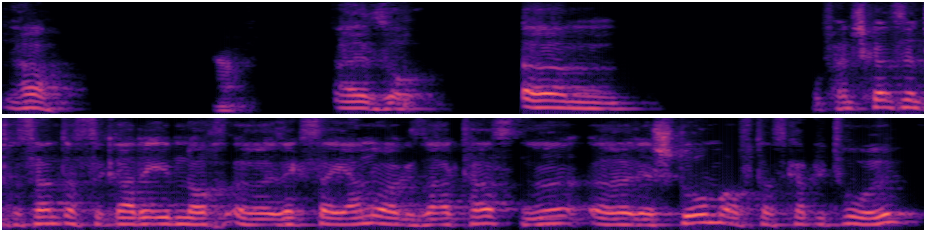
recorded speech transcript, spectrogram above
Ja. ja. Also, ähm, fand ich ganz interessant, dass du gerade eben noch äh, 6. Januar gesagt hast, ne? äh, der Sturm auf das Kapitol.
